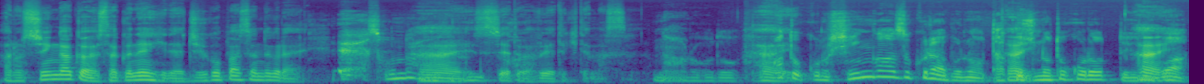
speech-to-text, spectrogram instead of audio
あの進学は昨年比で15%ぐらい、えー、そんなはい、生徒が増えてきてます。なるほど、はい、あとこのシンガーズクラブの託児のところっていうのは、は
